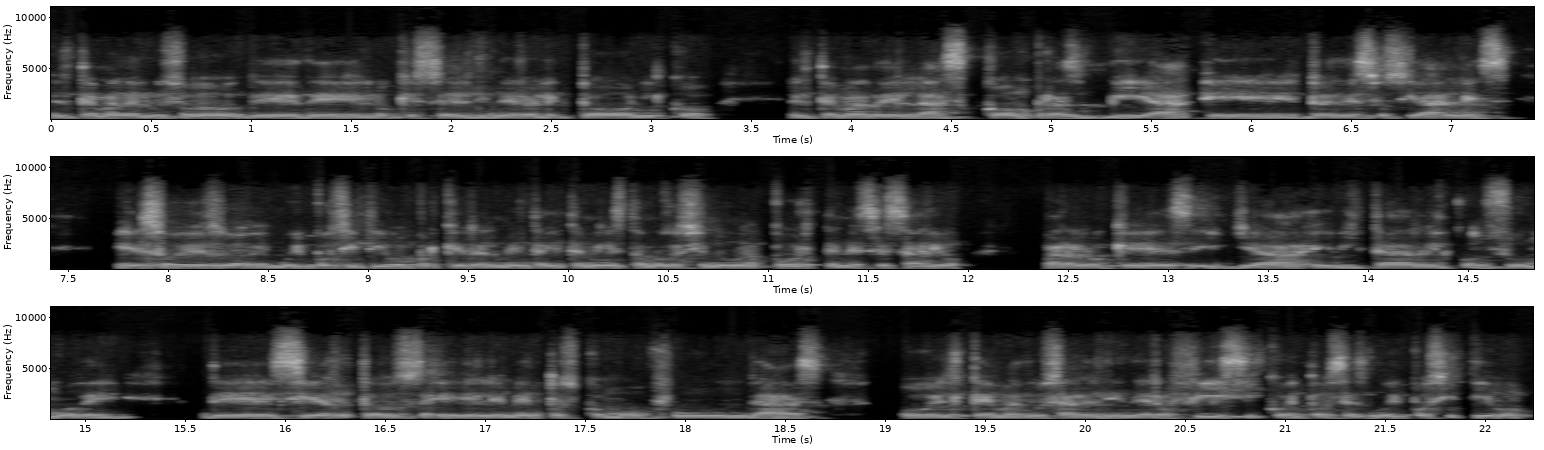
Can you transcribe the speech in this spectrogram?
El tema del uso de, lo que es el dinero electrónico, el tema de las compras vía eh, redes sociales, eso es muy positivo porque realmente ahí también estamos haciendo un aporte necesario para lo que es ya evitar el consumo de, de ciertos elementos como fundas o el tema de usar el dinero físico, entonces muy positivo.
